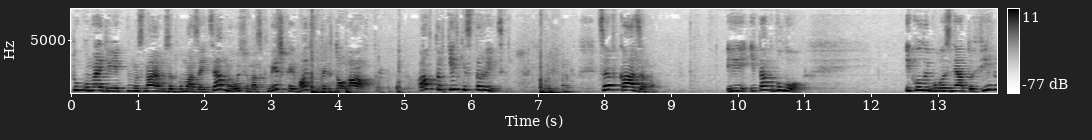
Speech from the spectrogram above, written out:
ту комедію, яку ми знаємо за двома зайцями, ось у нас книжка, і бачите, хто автор. Автор тільки Старицький. Це вказано. І, і так було. І коли було знято фільм,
